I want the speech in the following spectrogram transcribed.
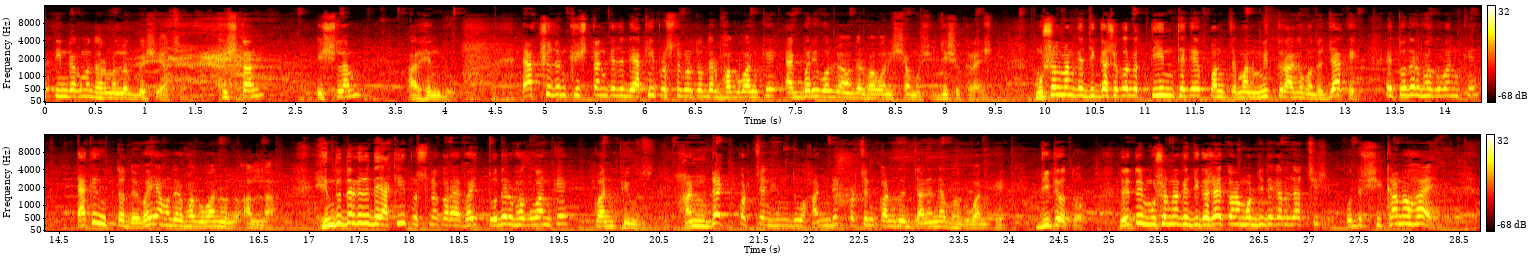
তিন রকমের ধর্মের লোক বেশি আছে। খ্রিস্টান, ইসলাম আর হিন্দু। একশো জন খ্রিস্টানকে যদি একই প্রশ্ন করে তোদের ভগবানকে, একবারই বলবে আমাদের ভগবান ঈশ্বর মসি যিশু ক্রাইস্ট মুসলমানকে জিজ্ঞাসা করবে তিন থেকে পঞ্চ মানে মৃত্যুর আগে পর্যন্ত। যাকে? এই তোদের ভগবানকে। একই উত্তর দেবে, ভাই, আমাদের ভগবান হলো আল্লাহ। হিন্দুদেরকে যদি একই প্রশ্ন করা হয়, ভাই, তোদের ভগবানকে? Confuse hundred percent Hindu, hundred percent confuse জানে না ভগবানকে। দ্বিতীয়ত, যদি তুই মুসলমানকে জিজ্ঞাসা হয়, তোরা মসজিদে কেন যাচ্ছিস? ওদের শেখানো হয়।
